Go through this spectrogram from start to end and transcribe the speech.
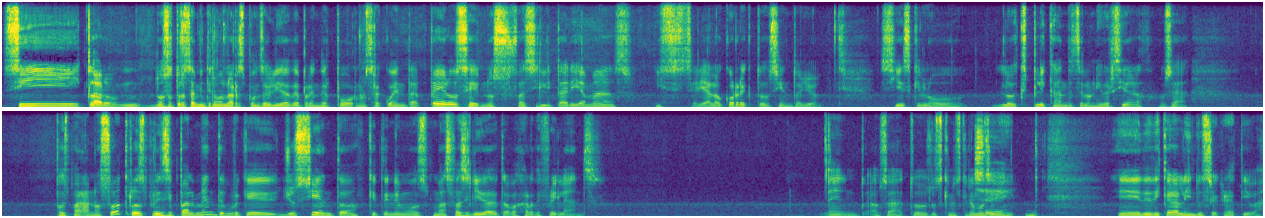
Sí, claro, nosotros también tenemos la responsabilidad de aprender por nuestra cuenta, pero se nos facilitaría más, y sería lo correcto, siento yo, si es que lo, lo explican desde la universidad. O sea, pues para nosotros principalmente, porque yo siento que tenemos más facilidad de trabajar de freelance. O sea, todos los que nos queremos eh, dedicar a la industria creativa.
